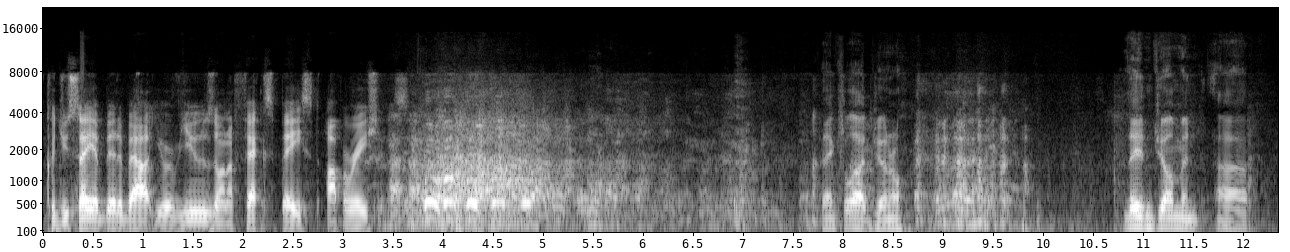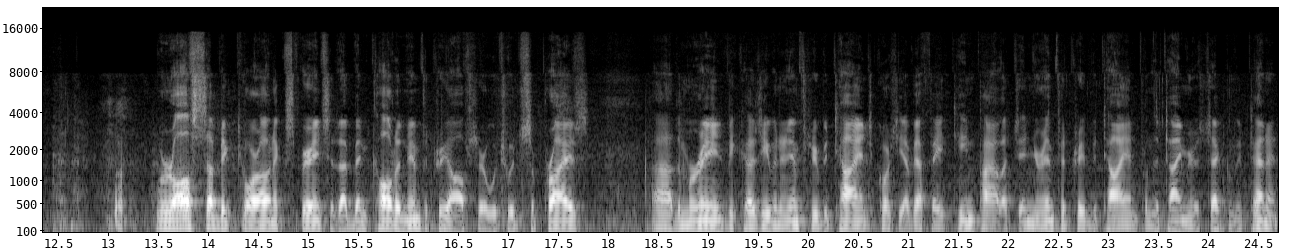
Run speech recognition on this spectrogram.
Could you say a bit about your views on effects-based operations? Thanks a lot, General. Ladies and gentlemen, uh, we're all subject to our own experiences. I've been called an infantry officer, which would surprise uh, the Marines because even in infantry battalions, of course, you have F 18 pilots in your infantry battalion from the time you're a second lieutenant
